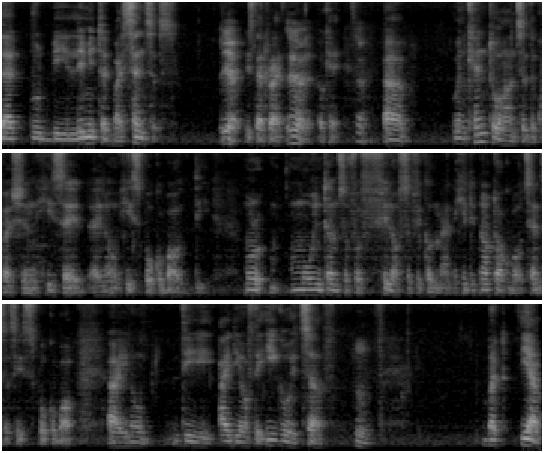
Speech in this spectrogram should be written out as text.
That would be limited by senses. yeah Is that right? yeah Okay. Yeah. Uh, when Kento answered the question, he said, I know he spoke about the more more in terms of a philosophical manner. He did not talk about senses. He spoke about, uh, you know, the idea of the ego itself. Hmm. But yeah,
